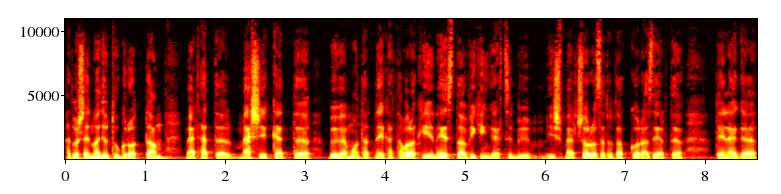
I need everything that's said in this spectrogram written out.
Hát most egy nagyot ugrottam, mert hát meséket bőven mondhatnék. Hát ha valaki nézte a Vikingek című ismert sorozatot, akkor azért tényleg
